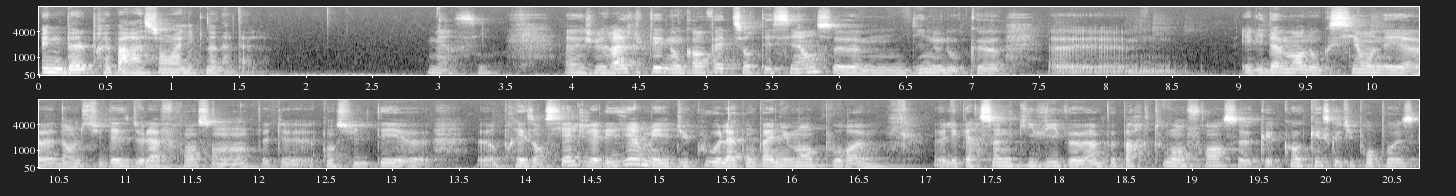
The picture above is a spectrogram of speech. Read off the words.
une belle préparation à l'hypnonatal. Merci. Euh, je vais rajouter donc en fait sur tes séances, euh, dis-nous donc euh, évidemment donc si on est dans le sud-est de la France, on peut te consulter en présentiel, j'allais dire, mais du coup l'accompagnement pour les personnes qui vivent un peu partout en France, qu'est-ce que tu proposes?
